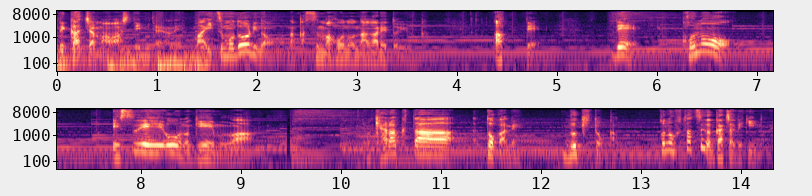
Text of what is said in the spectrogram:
で、ガチャ回してみたいなね。まあ、いつも通りの、なんかスマホの流れというか、あって。で、この SAO のゲームは、キャラクターとかね、武器とか、この2つがガチャできるのね。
